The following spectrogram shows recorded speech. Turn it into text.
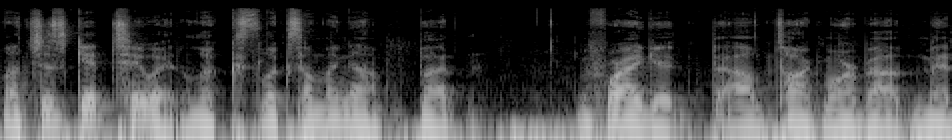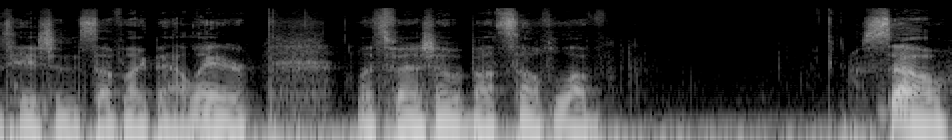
let's just get to it look look something up but before I get, I'll talk more about meditation and stuff like that later. Let's finish up about self love. So,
